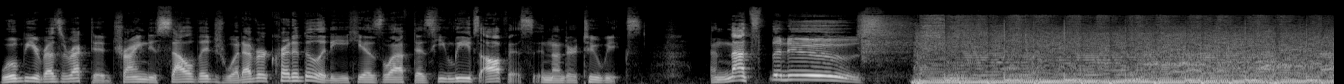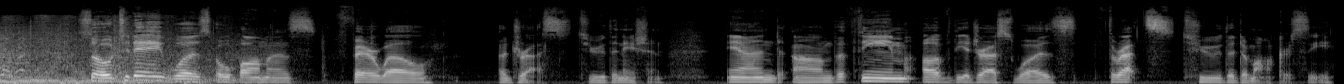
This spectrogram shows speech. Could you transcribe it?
will be resurrected, trying to salvage whatever credibility he has left as he leaves office in under two weeks. And that's the news! So today was Obama's farewell address to the nation. And um, the theme of the address was threats to the democracy,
